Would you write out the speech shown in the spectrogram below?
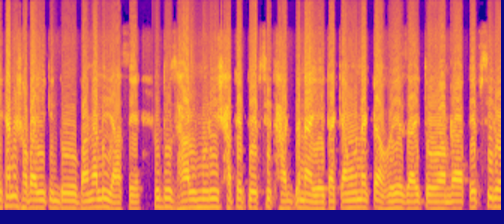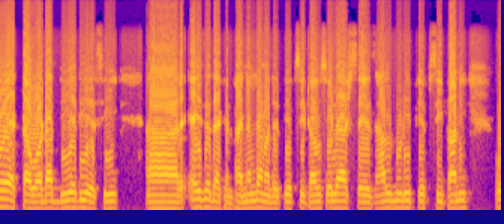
এখানে সবাই কিন্তু বাঙালি আছে। শুধু ঝালমুড়ির সাথে পেপসি থাকবে না, এটা কেমন একটা হয়ে যায় তো আমরা পেপসিরও একটা অর্ডার দিয়ে দিয়েছি। আর এই যে দেখেন ফাইনালি আমাদের পেপসিটাও চলে আসছে। ঝালমুড়ি পেপসি পানি, ও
